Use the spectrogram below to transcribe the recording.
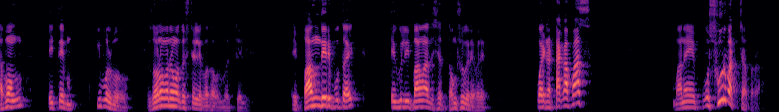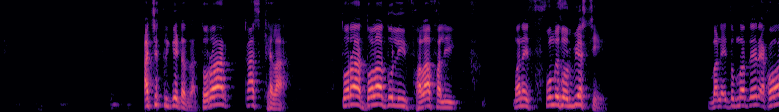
এবং এতে কি বলব? জনগণের মতো স্টাইলে কথা বলব অ্যাকচুয়ালি এই বান্দের পুতাইত, এগুলি বাংলাদেশের ধ্বংস করে ফেলে কয়টা টাকা পাস? মানে পশুর বাচ্চা তোরা। আচ্ছা ক্রিকেটাররা তোরা কাজ খেলা। তোরা দলাদলি, ফালাফালি মানে ফোনে চর্বি আসছে। মানে তোমাদের এখন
